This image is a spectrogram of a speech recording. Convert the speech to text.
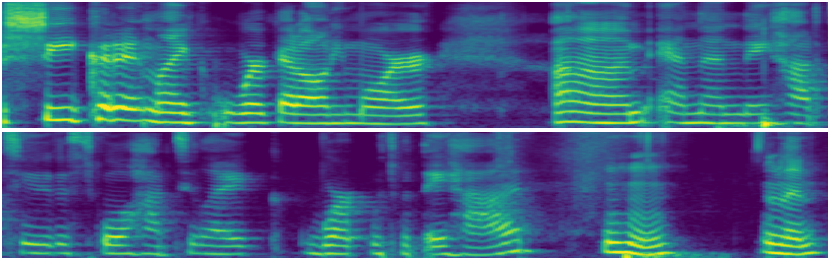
she couldn't like work at all anymore. Um and then they had to the school had to like work with what they had. Mm-hmm. And then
